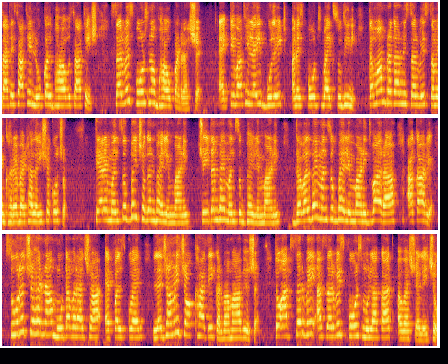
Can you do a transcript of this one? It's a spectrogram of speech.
સાથે સાથે લોકલ ભાવ સાથે જ સર્વિસ ફોર્સનો ભાવ પણ રહેશે. એક્ટિવાથી લઈ બુલેટ અને સ્પોર્ટ્સ બાઇક સુધીની તમામ પ્રકારની સર્વિસ તમે ઘરે બેઠા લઈ શકો છો. ત્યારે મનસુખભાઈ છગનભાઈ લીંબાણી, ચેતનભાઈ મનસુખભાઈ લીંબાણી, ધવલભાઈ મનસુખભાઈ લીંબાણી દ્વારા આ કાર્ય સુરત શહેરના મોટા વરાછા એપલ સ્ક્વેર લજામણી ચોક ખાતે કરવામાં આવ્યું છે. તો આપ સર્વે આ સર્વિસ ફોર્સ મુલાકાત અવશ્ય લેજો.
